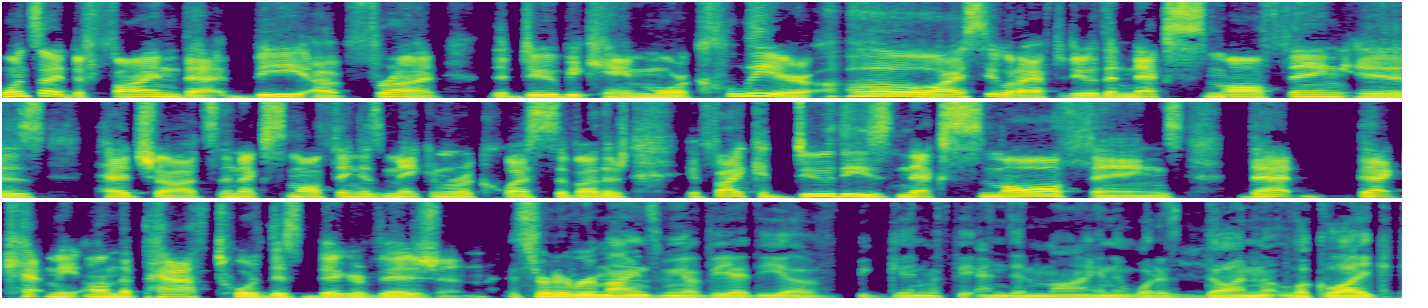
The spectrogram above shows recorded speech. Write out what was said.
once I defined that B up front, the do became more clear. Oh, I see what I have to do. The next small thing is headshots. The next small thing is making requests of others. If I could do these next small things, that that kept me on the path toward this bigger vision. It sort of reminds me of the idea of begin with the end in mind and what does done look like.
